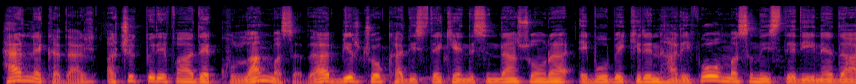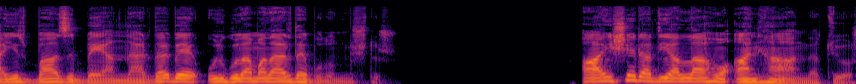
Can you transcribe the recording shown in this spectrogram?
Her ne kadar açık bir ifade kullanmasa da birçok hadiste kendisinden sonra Ebu Bekir'in halife olmasını istediğine dair bazı beyanlarda ve uygulamalarda bulunmuştur. Ayşe radıyallahu anha anlatıyor.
